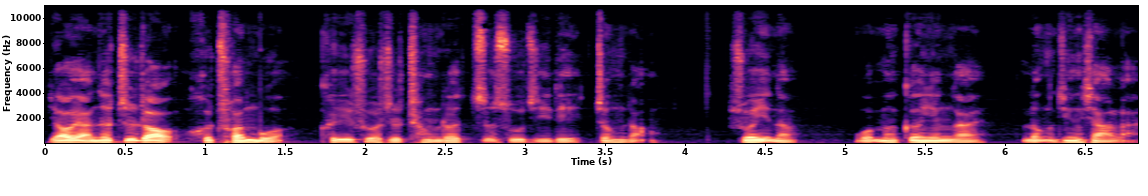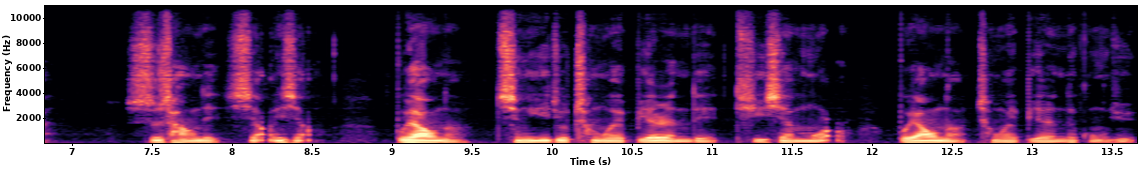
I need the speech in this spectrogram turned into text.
谣言的制造和传播可以说是呈着指数级的增长。所以呢，我们更应该冷静下来，时常的想一想，不要呢轻易就成为别人的提线木偶，不要呢成为别人的工具。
